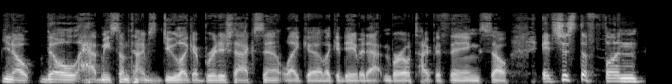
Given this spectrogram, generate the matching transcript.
you know they'll have me sometimes do like a British accent, like a like a David Attenborough type of thing. So it's just the fun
